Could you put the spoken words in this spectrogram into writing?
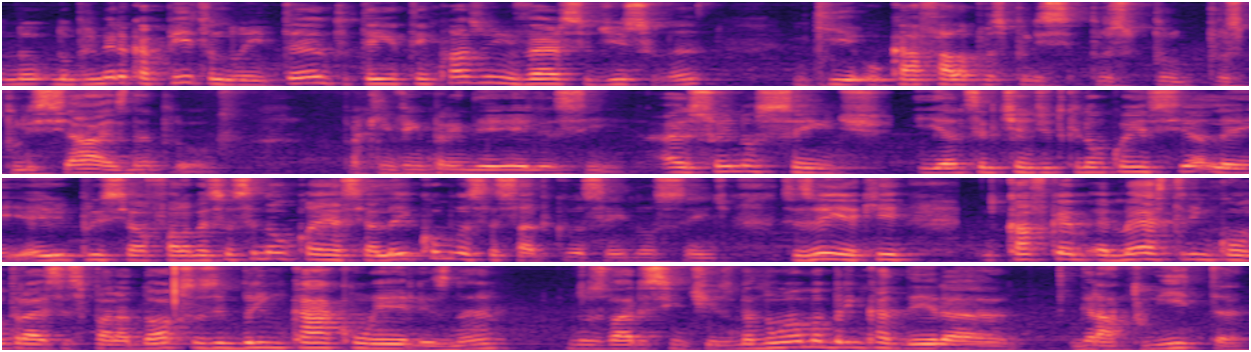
no, no, primeiro capítulo, no entanto, tem, tem quase o inverso disso, né? Em que o K fala para os polici policiais, né? Para quem vem prender ele, assim: Ah, eu sou inocente. E antes ele tinha dito que não conhecia a lei. E aí o policial fala: Mas se você não conhece a lei, como você sabe que você é inocente? Vocês veem aqui, o Kafka é mestre em encontrar esses paradoxos e brincar com eles, né? Nos vários sentidos. Mas não é uma brincadeira gratuita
